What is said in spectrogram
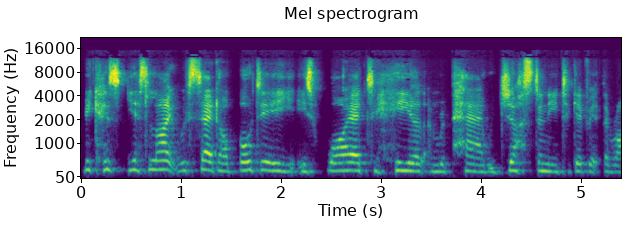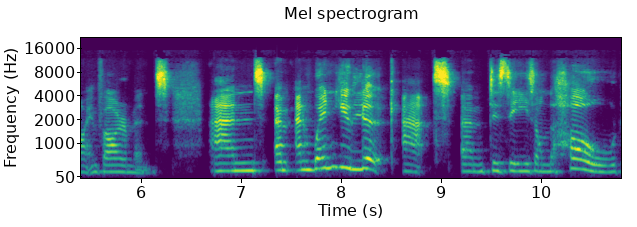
because yes, like we've said, our body is wired to heal and repair. We just need to give it the right environment. And um, and when you look at um, disease on the whole,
